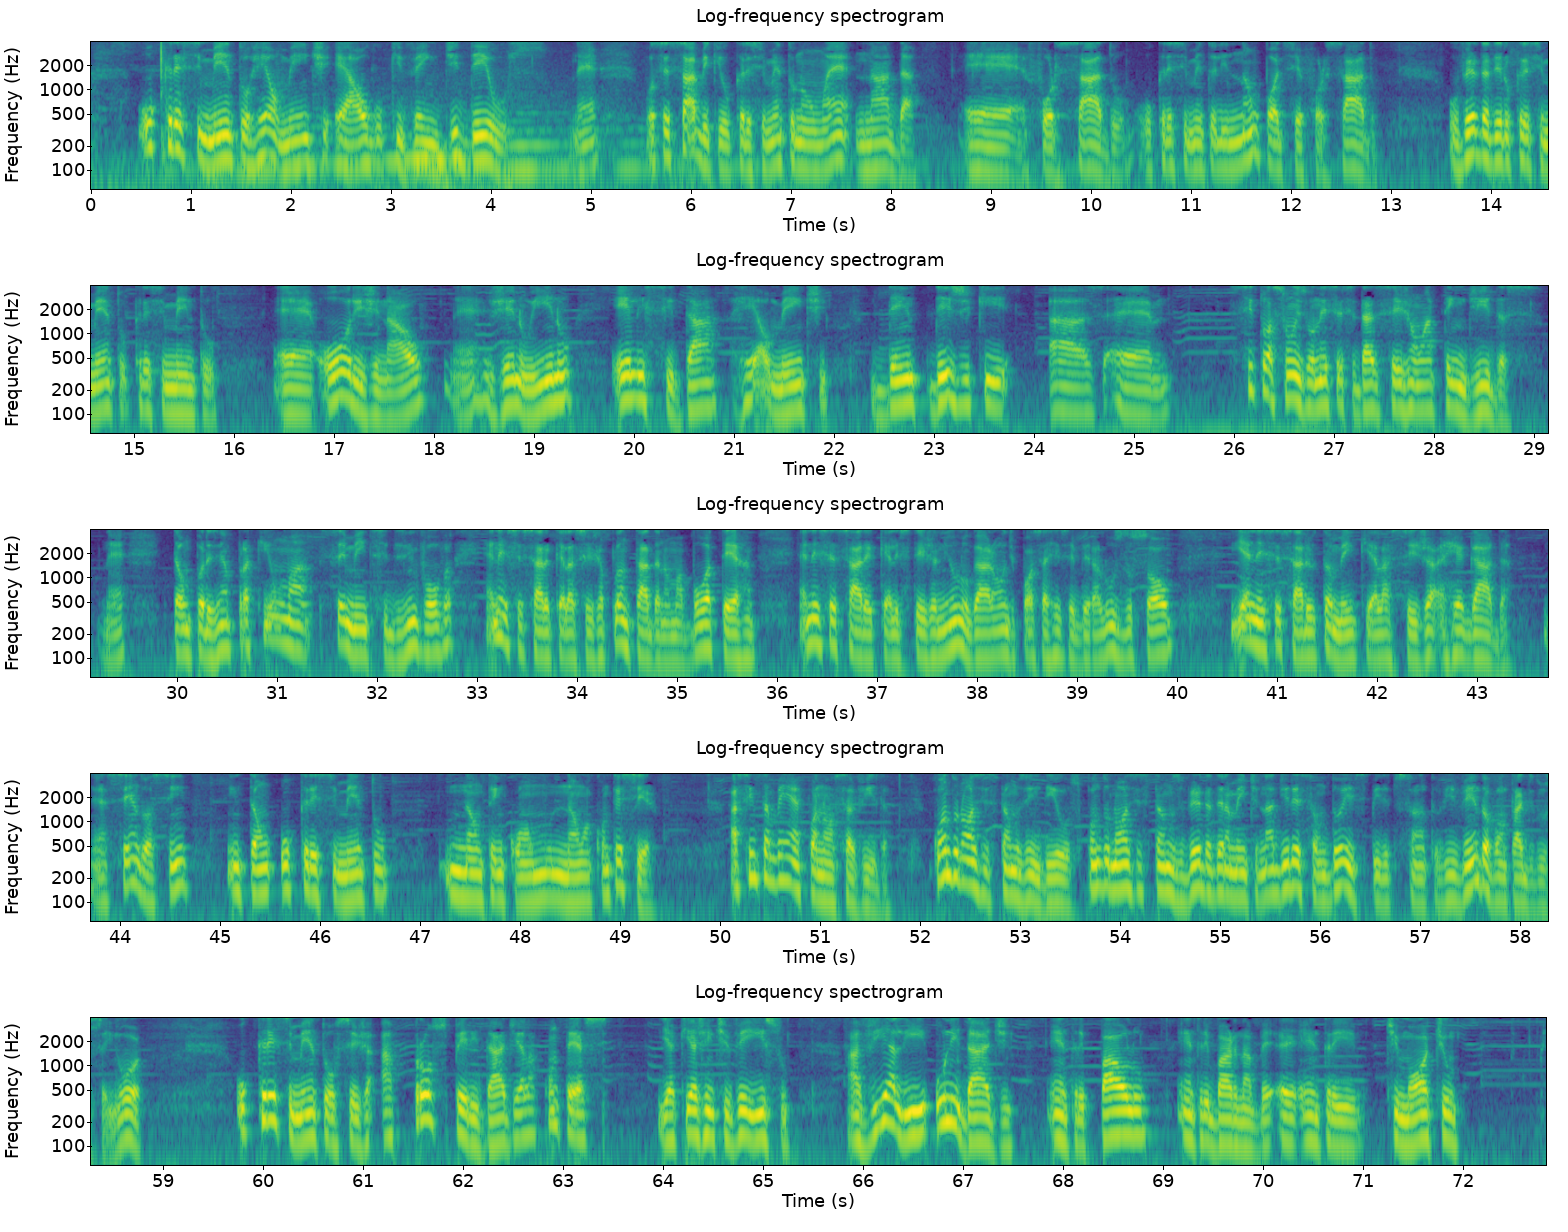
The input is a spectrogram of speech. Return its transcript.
o crescimento realmente é algo que vem de Deus, né? Você sabe que o crescimento não é nada é, forçado. O crescimento ele não pode ser forçado. O verdadeiro crescimento, crescimento é, original, né, genuíno, ele se dá realmente de, desde que as é, situações ou necessidades sejam atendidas, né? Então, por exemplo, para que uma semente se desenvolva, é necessário que ela seja plantada numa boa terra, é necessário que ela esteja em um lugar onde possa receber a luz do sol e é necessário também que ela seja regada. Né? Sendo assim, então o crescimento não tem como não acontecer. Assim também é com a nossa vida. Quando nós estamos em Deus, quando nós estamos verdadeiramente na direção do Espírito Santo, vivendo a vontade do Senhor, o crescimento, ou seja, a prosperidade, ela acontece. E aqui a gente vê isso. Havia ali unidade entre Paulo, entre Barnabé, eh, entre Timóteo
